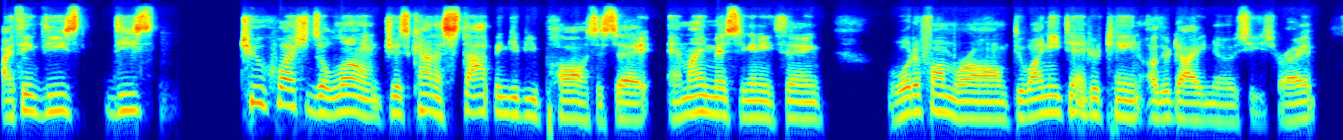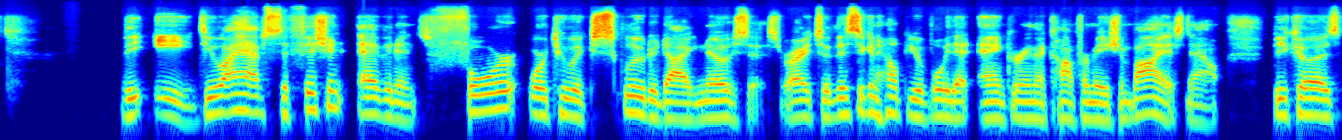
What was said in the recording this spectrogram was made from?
I think these these two questions alone just kind of stop and give you pause to say, Am I missing anything? What if I'm wrong? Do I need to entertain other diagnoses? Right. The E, do I have sufficient evidence for or to exclude a diagnosis? Right. So this is going to help you avoid that anchoring, that confirmation bias now, because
